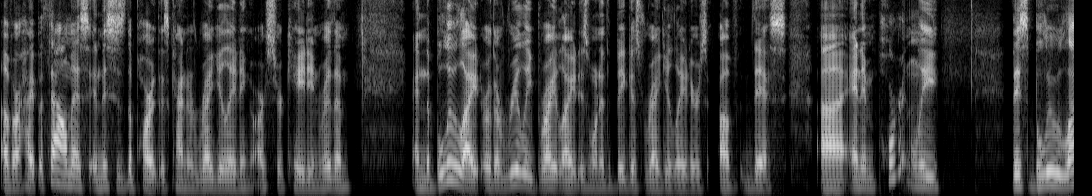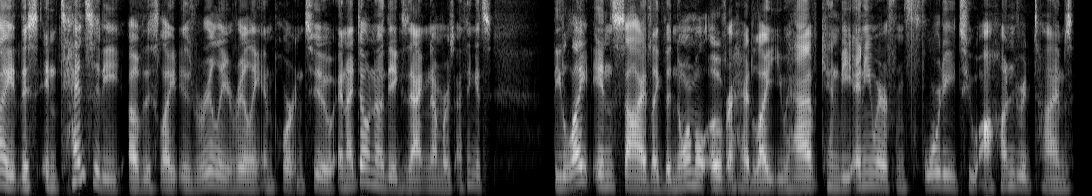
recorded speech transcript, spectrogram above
of our hypothalamus and this is the part that's kind of regulating our circadian rhythm. And the blue light or the really bright light is one of the biggest regulators of this. Uh, and importantly this blue light this intensity of this light is really really important too. And i don't know the exact numbers. I think it's the light inside, like the normal overhead light you have, can be anywhere from 40 to 100 times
